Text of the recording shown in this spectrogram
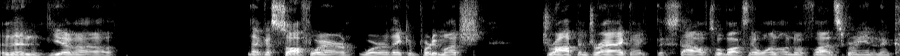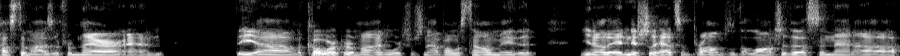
And then you have a like a software where they can pretty much drop and drag like the style of toolbox they want onto a flat screen and then customize it from there. And the um, a coworker of mine works for Snap-on was telling me that you know they initially had some problems with the launch of this, and then uh,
